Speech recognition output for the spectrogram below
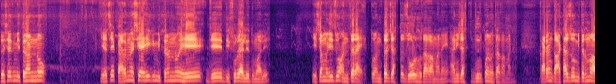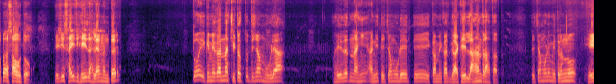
तसेच मित्रांनो याचे कारण असे आहे की मित्रांनो हे जे दिसून राहिले तुम्हाला याच्यामध्ये जो अंतर आहे तो अंतर जास्त जोड होता कामा नये आणि जास्त दूर पण होता कामा नये. कारण गाठा जो मित्रांनो आप असा होतो त्याची साईज हे झाल्यानंतर तो एकमेकांना चिटकतो त्याच्या मुळ्या फैलत नाही आणि त्याच्यामुळे ते एकामेकात गाठे लहान राहतात. त्याच्यामुळे मित्रांनो हे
